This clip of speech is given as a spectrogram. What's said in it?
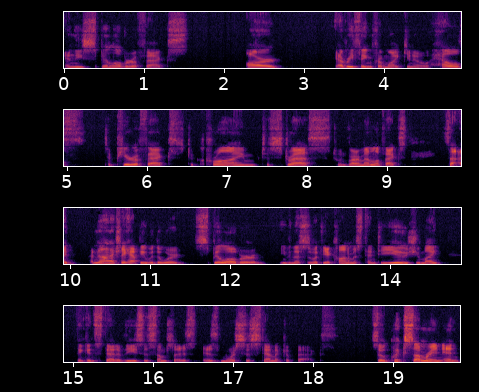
And these spillover effects are everything from like, you know, health to peer effects to crime to stress to environmental effects. So I, am not actually happy with the word spillover, even though this is what the economists tend to use. You might think instead of these as some as, as more systemic effects. So quick summary, and, and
